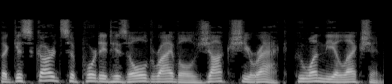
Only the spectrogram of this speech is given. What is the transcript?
but Giscard supported his old rival Jacques Chirac, who won the election.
